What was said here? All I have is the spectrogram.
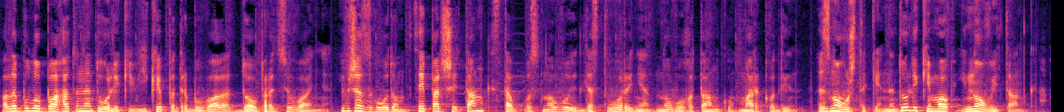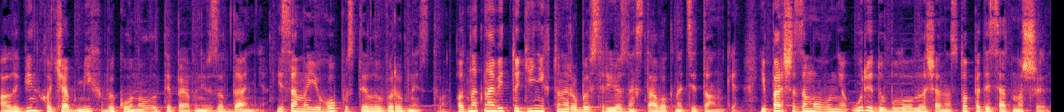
але було багато недоліків, які потребували доопрацювання. І вже згодом цей перший танк став основою для створення нового танку Марк 1 Знову ж таки, недоліки мав і новий танк, але він хоча б міг виконувати певні завдання, і саме його пустили в виробництво. Однак навіть тоді ніхто не робив серйозних ставок на ці танки. І перше замовлення уряду було лише на 150 машин.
